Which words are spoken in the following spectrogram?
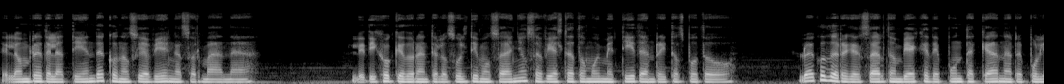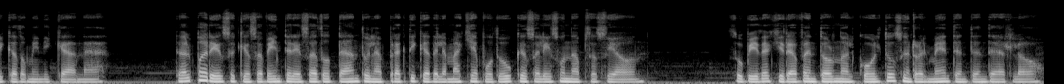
El hombre de la tienda conocía bien a su hermana. Le dijo que durante los últimos años había estado muy metida en ritos vudú, luego de regresar de un viaje de Punta Cana a República Dominicana. Tal parece que se había interesado tanto en la práctica de la magia vudú que se le hizo una obsesión. Su vida giraba en torno al culto sin realmente entenderlo.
